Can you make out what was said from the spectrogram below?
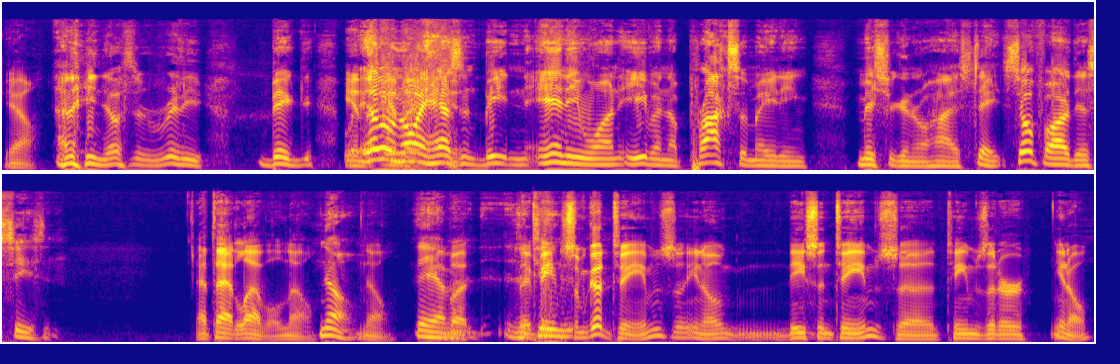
Yeah, I mean, those are really big. In the- Illinois in the- hasn't beaten anyone even approximating Michigan or Ohio State so far this season. at that level, no, No. no, They haven't. But The they've beaten teams- some good teams. You know, decent teams, uh, teams that are you know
